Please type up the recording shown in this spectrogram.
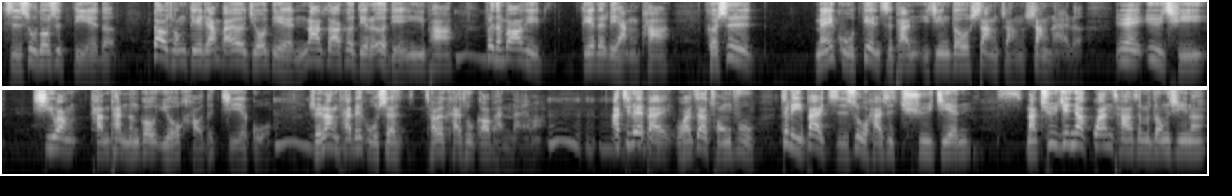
指数都是跌的，道琼跌两百二十九点，纳斯达克跌了二点一趴，分成半导体跌了两趴，可是美股电子盘已经都上涨上来了，因为预期希望谈判能够有好的结果，所以让台北股市才会开出高盘来嘛。啊，这礼拜我还是要重复，这礼拜指数还是区间，那区间要观察什么东西呢？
